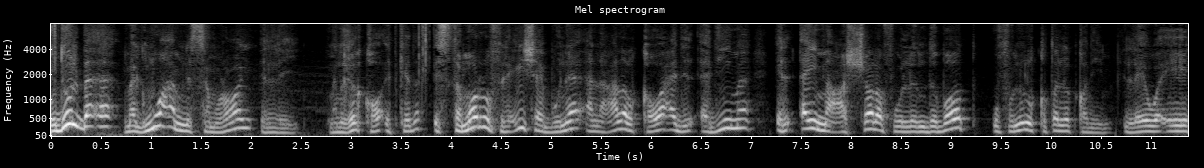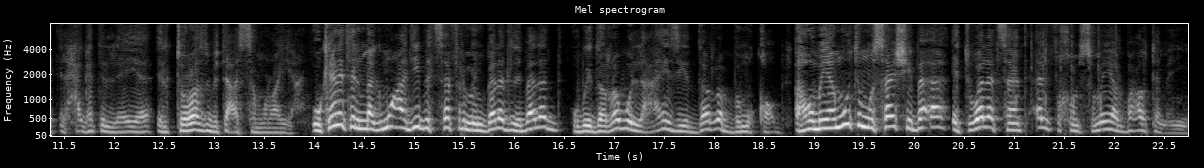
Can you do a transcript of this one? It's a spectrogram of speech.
ودول بقى مجموعة من الساموراي اللي من غير قائد كده استمروا في العيشة بناء على القواعد القديمة القايمة على الشرف والانضباط وفنون القتال القديم اللي هو إيه؟ الحاجات اللي هي التراث بتاع الساموراي يعني. وكانت المجموعة دي بتسافر من بلد لبلد وبيدربوا اللي عايز يتدرب بمقابل. أهو مياموتو موساشي بقى اتولد سنة 1584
